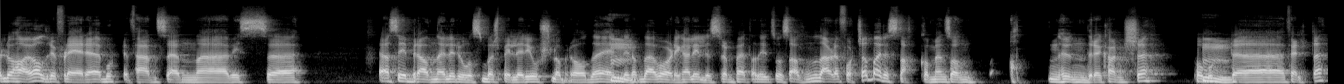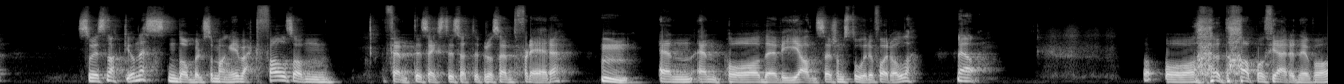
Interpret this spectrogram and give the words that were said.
Du har jo aldri flere bortefans enn uh, hvis uh, jeg sier Brann eller Rosenborg spiller i Oslo-området, eller mm. om det er Vålinga-Lillestrøm på et av de to stadionene. Da er det fortsatt bare snakk om en sånn 1800, kanskje, på mm. bortefeltet. Mm. Så vi snakker jo nesten dobbelt så mange, i hvert fall sånn 50-60-70% flere mm. enn en på det vi anser som store forhold. Ja. Og da på fjerde nivå,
